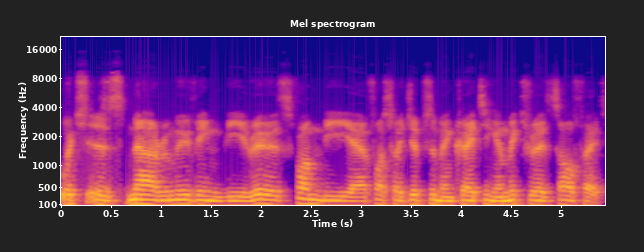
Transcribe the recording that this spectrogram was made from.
which is now removing the rare earths from the uh, phosphogypsum and creating a mixed rare sulfate.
